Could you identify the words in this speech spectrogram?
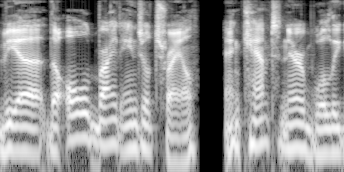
via the old Bright Angel Trail and camped near Woolley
